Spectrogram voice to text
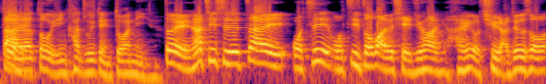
大家都已经看出一点端倪了。对，那其实在我自己我自己周报有写一句话很有趣啦，就是说，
